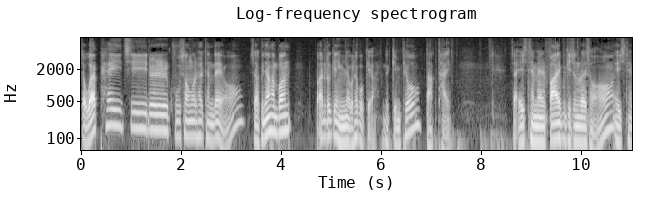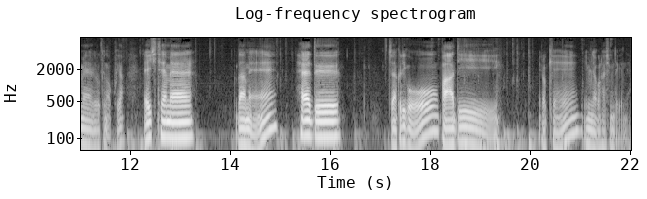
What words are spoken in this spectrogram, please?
자, 웹 페이지를 구성을 할 텐데요. 자, 그냥 한번 빠르게 입력을 해 볼게요. 느낌표 딱 타입. 자, HTML5 기준으로 해서 HTML 이렇게 넣고요. HTML 그 다음에 헤드 자 그리고 바디 이렇게 입력을 하시면 되겠네요.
